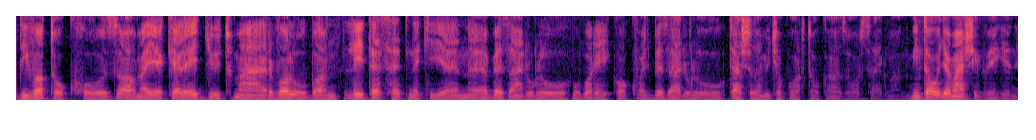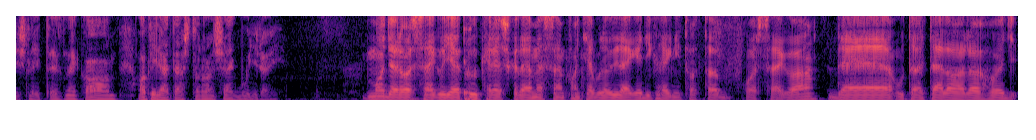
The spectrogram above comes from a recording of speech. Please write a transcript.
divatokhoz, amelyekkel együtt már valóban létezhetnek ilyen bezáruló buborékok, vagy bezáruló társadalmi csoportok az országban. Mint ahogy a másik végén is léteznek a, a kilátástalanság bugyrai. Magyarország ugye a külkereskedelme szempontjából a világ egyik legnyitottabb országa, de utaltál arra, hogy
